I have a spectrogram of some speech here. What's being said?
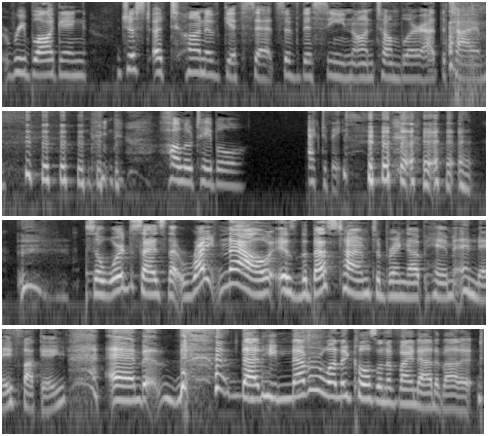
reblogging just a ton of gift sets of this scene on Tumblr at the time. Holo table activate. So Ward decides that right now is the best time to bring up him and May fucking, and that he never wanted Coulson to find out about it.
